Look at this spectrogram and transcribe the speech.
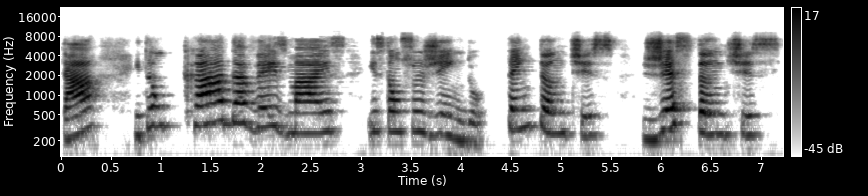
tá? Então, cada vez mais estão surgindo tentantes, gestantes,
